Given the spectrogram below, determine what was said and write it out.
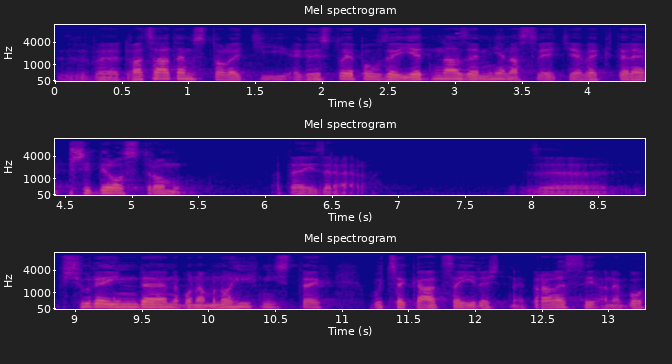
v 20. století existuje pouze jedna země na světě, ve které přibylo stromů. A to je Izrael. Všude jinde nebo na mnohých místech buď se kácejí deštné pralesy, anebo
